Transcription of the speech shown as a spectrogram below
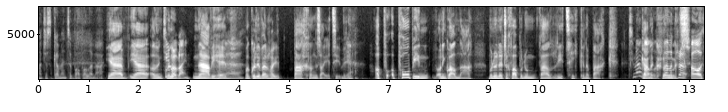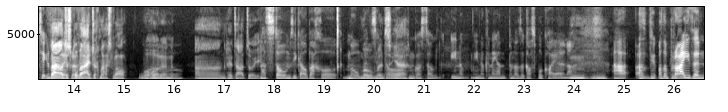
mae just gymaint o bobl yna. Ie, yeah, ie. Yeah, Ti'n gwybod blaen? Na, fi heb. Yeah. Mae gwylio fe'n rhoi bach o anxiety fi. Yeah. O, pob un o'n i'n gweld na, maen nhw'n edrych fel bod nhw'n fel really taken aback gan y crowd. Oh, taken aback Fel, just bod fel edrych mas fel, mae hwn yn anghredadwy. Na Storms i gael bach o moment, moment yn dod. Yeah. Dwi'n gwybod un, un o cyneuon pan oedd y gospel choir yna. Mm, mm. A oedd y braidd yn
